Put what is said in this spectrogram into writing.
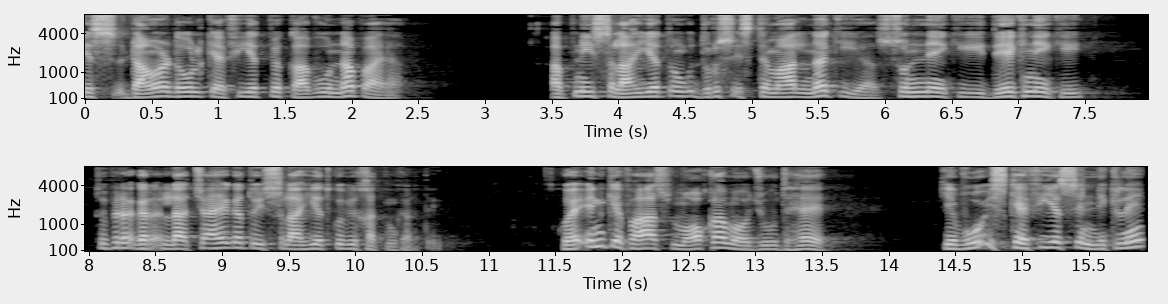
اس ڈاواں ڈول کیفیت پہ قابو نہ پایا، اپنی صلاحیتوں کو درست استعمال نہ کیا، سننے کی، دیکھنے کی، تو پھر اگر اللہ چاہے گا تو اس صلاحیت کو بھی ختم کر دے۔ گا وہ ان کے پاس موقع موجود ہے کہ وہ اس کیفیت سے نکلیں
